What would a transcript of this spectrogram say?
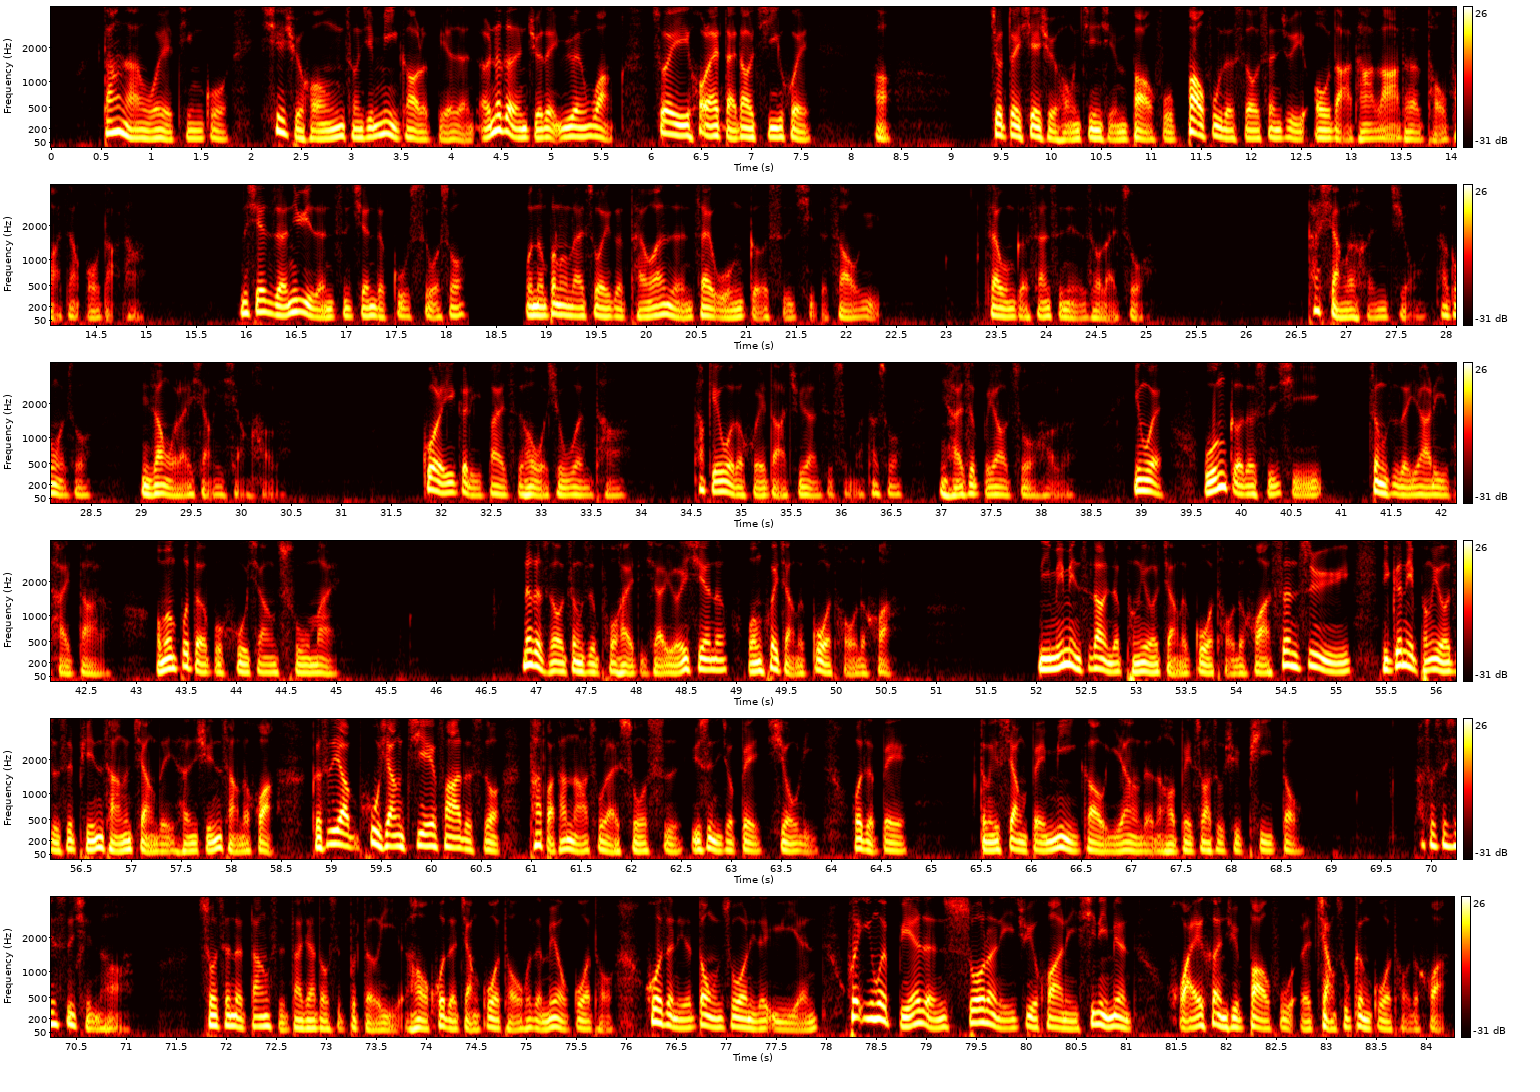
当然，我也听过谢雪红曾经密告了别人，而那个人觉得冤枉，所以后来逮到机会啊。就对谢雪红进行报复，报复的时候甚至于殴打他，拉他的头发，这样殴打他。那些人与人之间的故事，我说我能不能来做一个台湾人在文革时期的遭遇，在文革三十年的时候来做。他想了很久，他跟我说：“你让我来想一想好了。”过了一个礼拜之后，我去问他，他给我的回答居然是什么？他说：“你还是不要做好了。”因为文革的时期，政治的压力太大了，我们不得不互相出卖。那个时候，政治迫害底下，有一些呢，我们会讲的过头的话。你明明知道你的朋友讲的过头的话，甚至于你跟你朋友只是平常讲的很寻常的话，可是要互相揭发的时候，他把它拿出来说事，于是你就被修理，或者被等于像被密告一样的，然后被抓出去批斗。他说这些事情哈，说真的，当时大家都是不得已，然后或者讲过头，或者没有过头，或者你的动作、你的语言，会因为别人说了你一句话，你心里面怀恨去报复，而讲出更过头的话。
